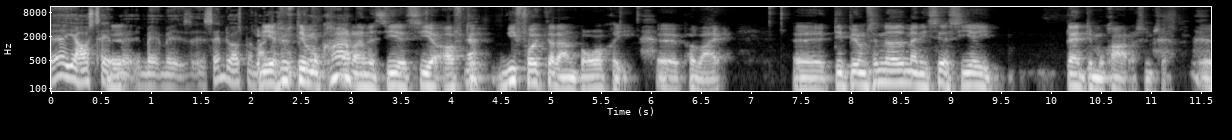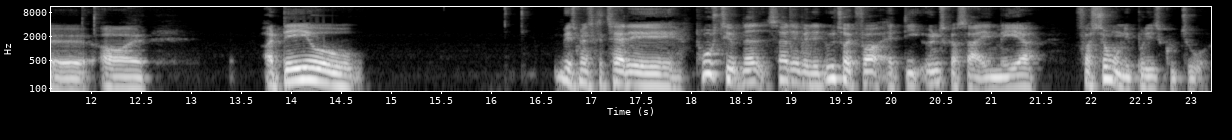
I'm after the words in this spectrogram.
Ja, jeg har også talt Øh, med, med, med Sande også med Fordi jeg synes, demokraterne siger, siger ofte, Ja. ja. vi frygter, der er en borgerkrig øh, på vej. Øh, det bliver sådan noget, man især siger i, blandt demokrater, synes jeg. Øh, og, og det er jo, hvis man skal tage det positivt ned, så er det vel et udtryk for, at de ønsker sig en mere forsonlig politisk kultur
